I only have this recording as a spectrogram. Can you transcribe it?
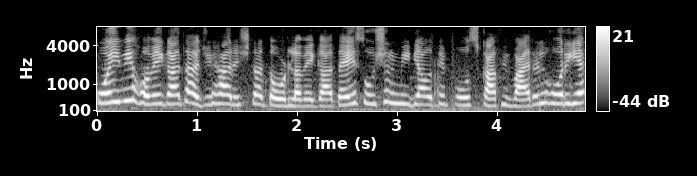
ਕੋਈ ਵੀ ਹੋਵੇਗਾ ਤਾਂ ਅਜਿਹਾ ਰਿਸ਼ਤਾ ਤੋੜ ਲਵੇਗਾ। ਤਾਂ ਇਹ ਸੋਸ਼ਲ ਮੀਡੀਆ ਉੱਤੇ ਪੋਸਟ ਕਾਫੀ ਵਾਇਰਲ ਹੋ ਰਹੀ ਹੈ।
